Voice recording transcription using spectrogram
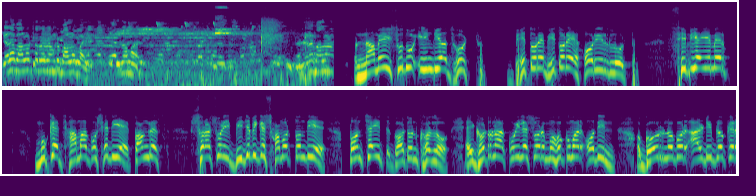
যারা ভালো তারা আমরা ভালো পাই। আমার। যারা ভালো নামেই শুধু ইন্ডিয়া ঝুট, ভেতরে ভিতরে হরির লুট। সিপিআইএমের মুখে ঝামা ঘষে দিয়ে কংগ্রেস সরাসরি বিজেপিকে সমর্থন দিয়ে পঞ্চায়েত গঠন করল। এই ঘটনা কৈলাসর মহকুমার অধীন গৌরনগর আরডি ব্লকের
